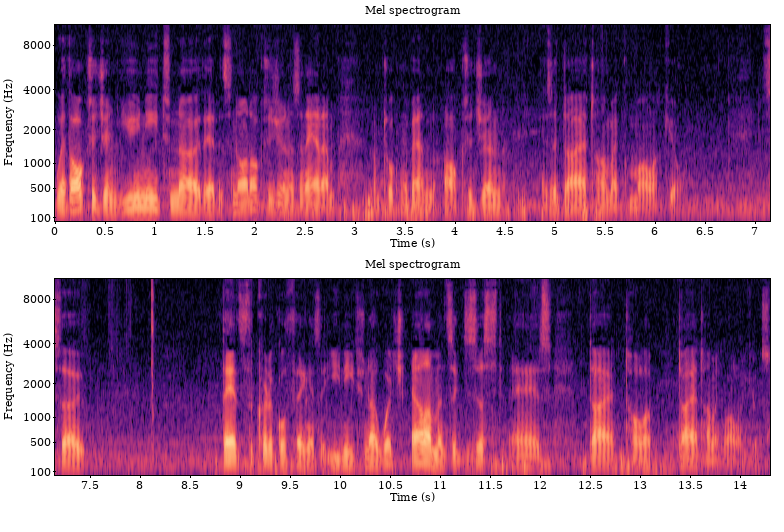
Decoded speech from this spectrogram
with oxygen, you need to know that it's not oxygen as an atom. I'm talking about an oxygen as a diatomic molecule. So that's the critical thing is that you need to know which elements exist as diatomic molecules.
